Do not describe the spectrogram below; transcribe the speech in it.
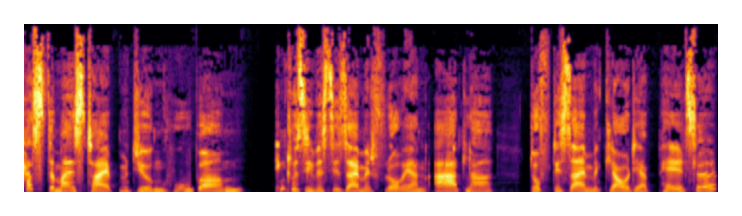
Customized Type mit Jürgen Huber inklusives Design mit Florian Adler, Duftdesign mit Claudia Pelzel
